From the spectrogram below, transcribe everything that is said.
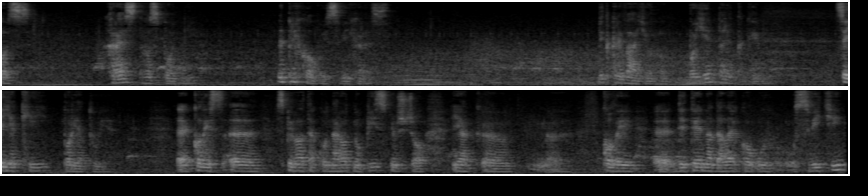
Ось хрест Господній. Не приховуй свій хрест. Відкривай його, бо є перед ким. Це який порятує. Е, Колись е, співав таку народну пісню, що як е, е, коли е, дитина далеко у, у світі,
